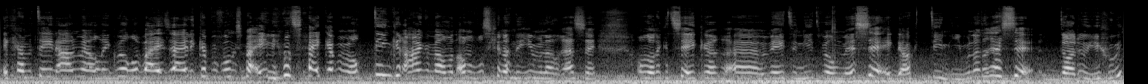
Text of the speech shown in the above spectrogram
Ik ga meteen aanmelden. Ik wil erbij zijn. Ik heb er volgens mij één iemand zei: Ik heb me wel tien keer aangemeld met allemaal verschillende e-mailadressen. Omdat ik het zeker uh, weten niet wil missen. Ik dacht: 10 e-mailadressen. Dat doe je goed.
